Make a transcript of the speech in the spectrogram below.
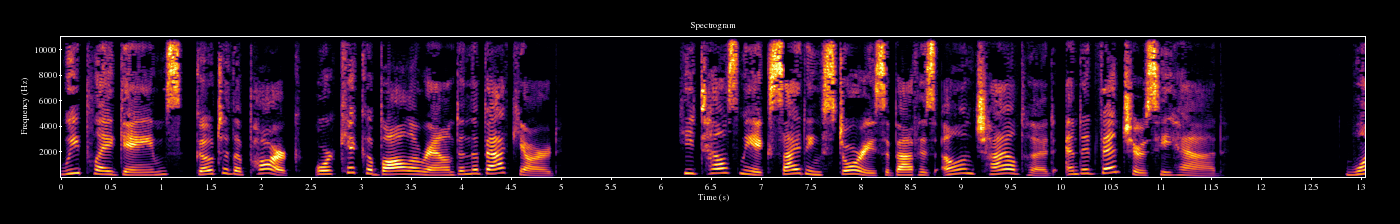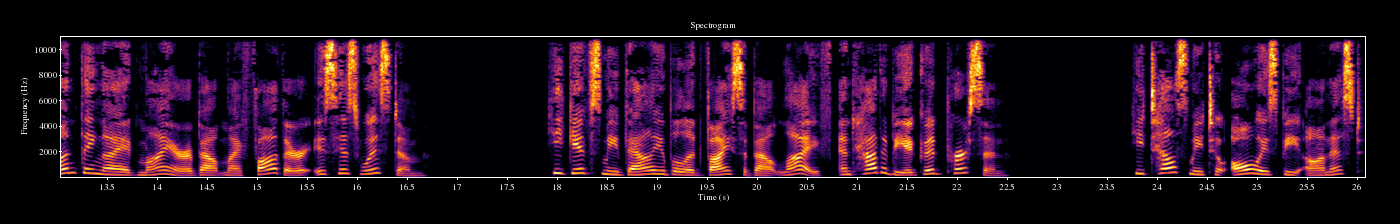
We play games, go to the park, or kick a ball around in the backyard. He tells me exciting stories about his own childhood and adventures he had. One thing I admire about my father is his wisdom. He gives me valuable advice about life and how to be a good person. He tells me to always be honest,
